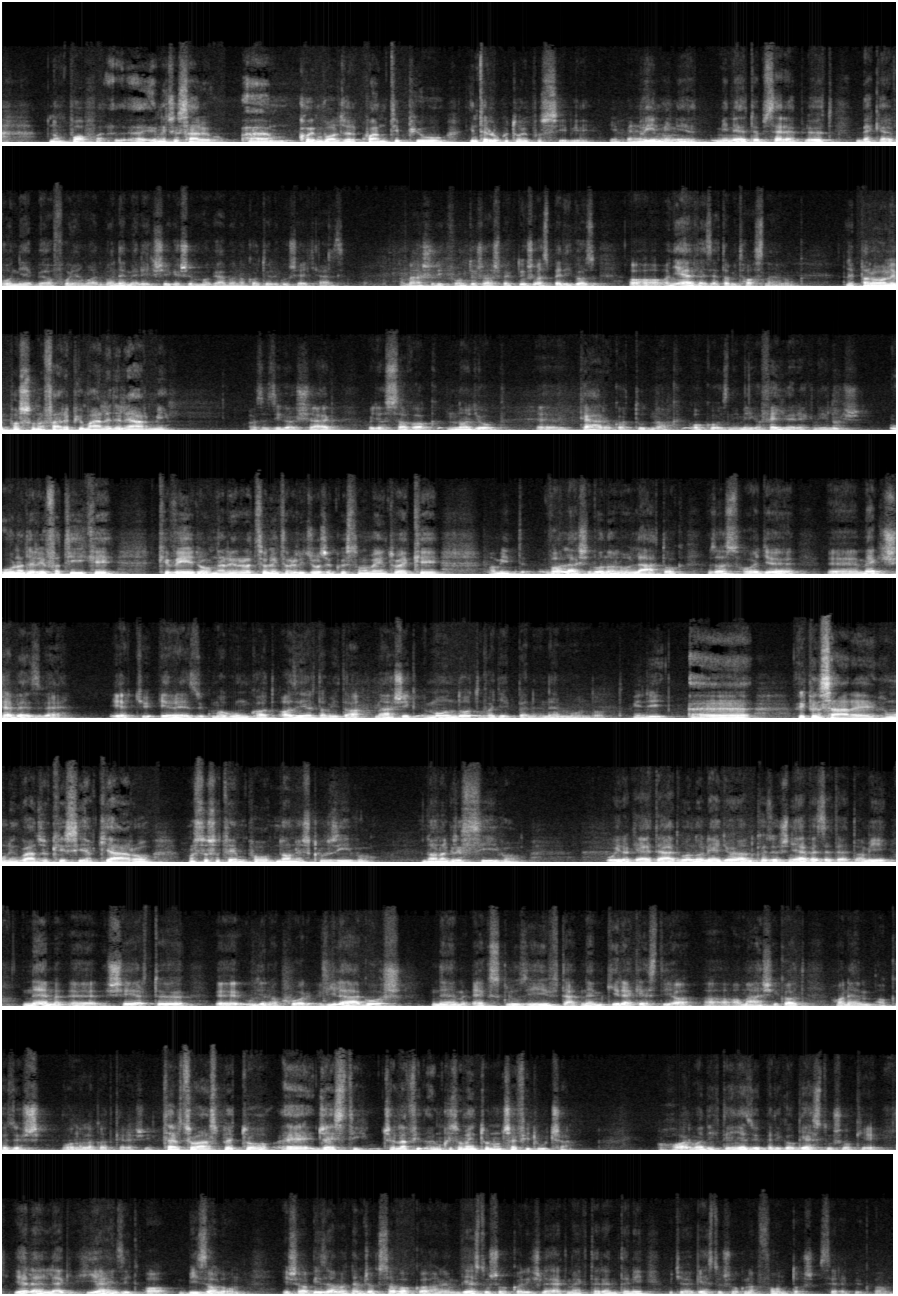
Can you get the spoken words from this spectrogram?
non può fare, è necessario um, coinvolgere quanti più interlocutori possibili. Éppen ezért minél, minél több szereplőt be kell vonni ebbe a folyamatba, nem elégséges önmagában a katolikus egyház. A második fontos aspektus az pedig az a, a nyelvezet, amit használunk. Le parole possono fare più male delle armi. Az az igazság, hogy a szavak nagyobb eh, károkat tudnak okozni, még a fegyvereknél is. Una delle fatiche che vedo nelle relazioni interreligiose in questo momento è che Amit vallási vonalon látok, az az, hogy eh, eh, megsebezve értjük, érezzük magunkat azért, amit a másik mondott, vagy éppen nem mondott. Quindi eh, ripensare un linguaggio che sia chiaro, ma allo stesso tempo non esclusivo, non aggressivo. Újra kell tehát gondolni egy olyan közös nyelvezetet, ami nem e, sértő, e, ugyanakkor világos, nem exkluzív, tehát nem kirekeszti a, a, a másikat, hanem a közös vonalakat keresi. Terzo aspetto è gesti, cioè la in questo momento non c'è fiducia. A harmadik tényező pedig a gesztusoké. Jelenleg hiányzik a bizalom. És a bizalmat nem csak szavakkal, hanem gesztusokkal is lehet megteremteni, úgyhogy a gesztusoknak fontos szerepük van.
